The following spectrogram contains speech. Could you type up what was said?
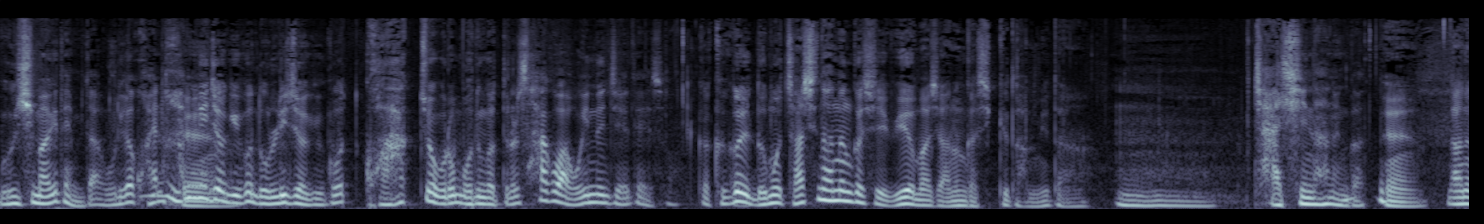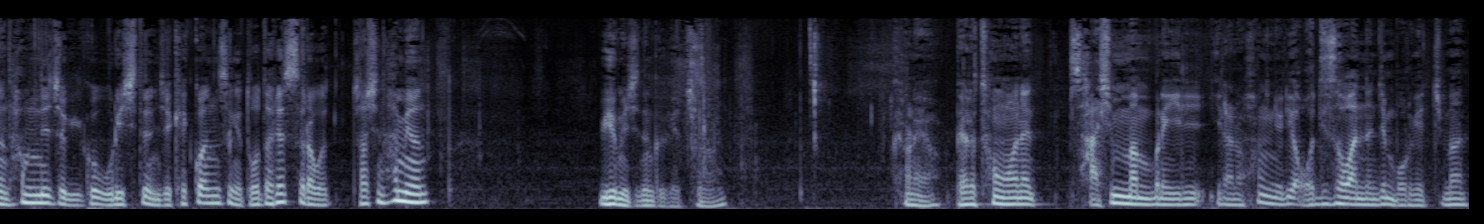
의심하게 됩니다. 우리가 과연 네. 합리적이고 논리적이고 과학적으로 모든 것들을 사고하고 있는지에 대해서. 그러니까 그걸 너무 자신하는 것이 위험하지 않은가 싶기도 합니다. 음. 자신하는 것. 네. 나는 합리적이고 우리 시대는 이제 객관성에 도달했어라고 자신하면 위험해지는 거겠죠. 그러네요. 베르통원의 40만 분의 1이라는 확률이 어디서 왔는지 모르겠지만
